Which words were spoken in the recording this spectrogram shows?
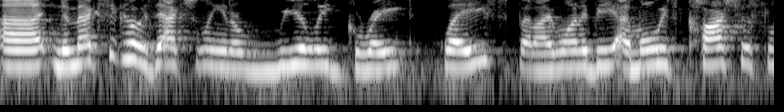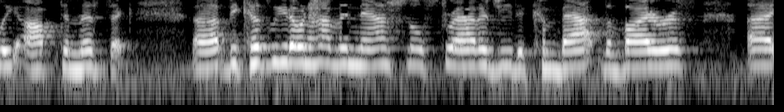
Uh, New Mexico is actually in a really great place, but I want to be, I'm always cautiously optimistic uh, because we don't have a national strategy to combat the virus. Uh,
